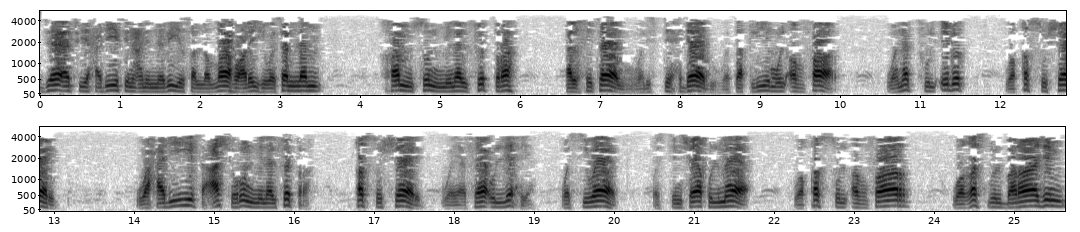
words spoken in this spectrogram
جاءت في حديث عن النبي صلى الله عليه وسلم خمس من الفطرة الختان والاستحداد وتقليم الأظفار ونتف الإبط وقص الشارب. وحديث عشر من الفطرة قص الشارب. وإعفاء اللحية والسواك واستنشاق الماء وقص الأظفار وغسل البراجم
